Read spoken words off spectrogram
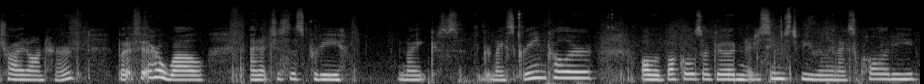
try it on her. But it fit her well, and it's just this pretty nice, nice green color. All the buckles are good, and it just seems to be really nice quality.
